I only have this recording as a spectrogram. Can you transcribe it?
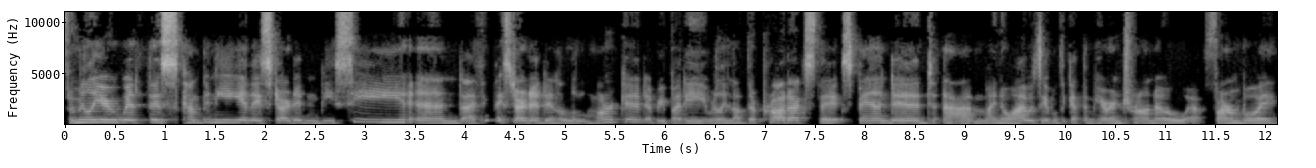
familiar with this company. They started in BC and I think they started in a little market. Everybody really loved their products. They expanded. Um, I know I was able to get them here in Toronto at Farm Boy.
